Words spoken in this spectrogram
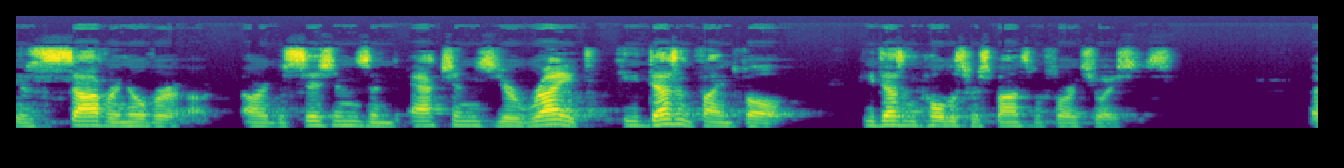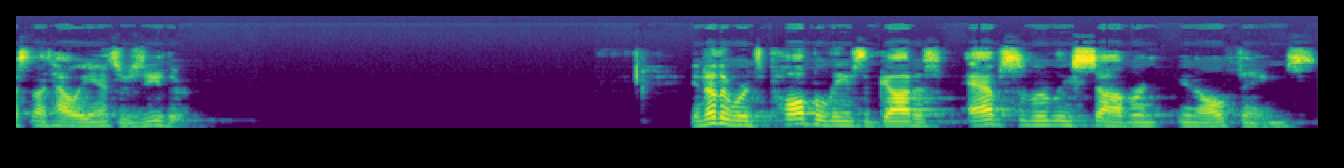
is sovereign over our decisions and actions, you're right. He doesn't find fault. He doesn't hold us responsible for our choices. That's not how he answers either. In other words, Paul believes that God is absolutely sovereign in all things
